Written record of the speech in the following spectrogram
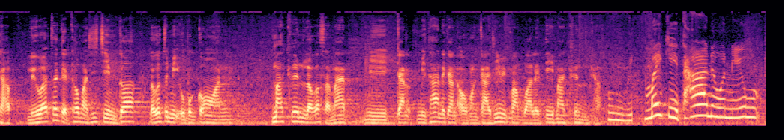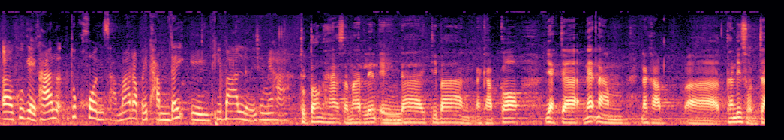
ครับหรือว่าถ้าเกิดเข้ามาที่จิมก็เราก็จะมีอุปกรณ์มากขึ้น เราก็สามารถมีการมีท่าในการออกกำลังกายที่มีความวาไรตี้มากขึ้นครับโอ้ยไม่กี่ท่าในวันนี้เอ่อครูเก๋คะทุกคนสามารถเอาไปทำได้เองที่บ้านเลยใช่ไหมคะ ถูกต้องนะฮะสามารถเล่นเองได้ที่บ้านนะครับ ก็อยากจะแนะนำนะครับอ่าท่านที่สนใจ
